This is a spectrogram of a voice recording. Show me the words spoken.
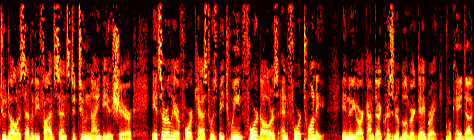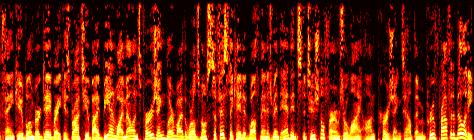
$2.75 to $2.90 a share. Its earlier forecast was between $4 and $4.20. In New York, I'm Doug Krisner, Bloomberg Daybreak. Okay, Doug, thank you. Bloomberg Daybreak is brought to you by BNY Mellon's Pershing. Learn why the world's most sophisticated wealth management and institutional firms rely on Pershing to help them improve profitability,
